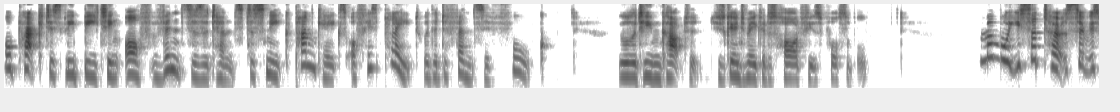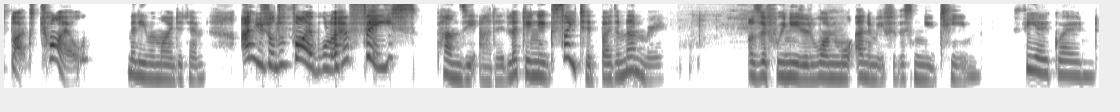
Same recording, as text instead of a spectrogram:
or practically beating off Vince's attempts to sneak pancakes off his plate with a defensive fork. You're the team captain. She's going to make it as hard for you as possible. Remember what you said to her at Sirius Black's trial? Millie reminded him. And you shot a fireball at her face, Pansy added, looking excited by the memory. As if we needed one more enemy for this new team. Theo groaned.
